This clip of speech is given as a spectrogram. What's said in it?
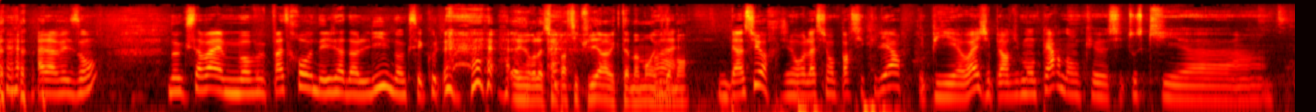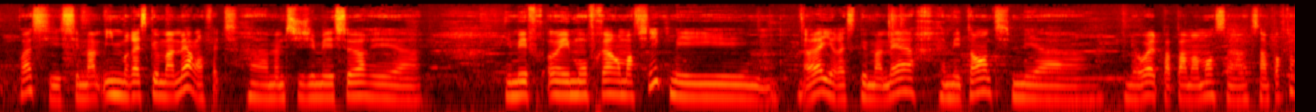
à la maison. Donc ça va, elle m'en veut pas trop déjà dans le livre, donc c'est cool. Elle a une relation particulière avec ta maman, Ouais. évidemment. Bien sûr, j'ai une relation particulière. Et puis euh, ouais, j'ai perdu mon père, donc euh, c'est tout ce qui, euh, ouais, c'est, c'est ma, il me reste que ma mère en fait. Euh, même si j'ai mes sœurs et euh, et mes fr- et mon frère en Martinique, mais voilà, il reste que ma mère et mes tantes, mais euh, mais ouais, papa, maman, c'est, c'est important.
